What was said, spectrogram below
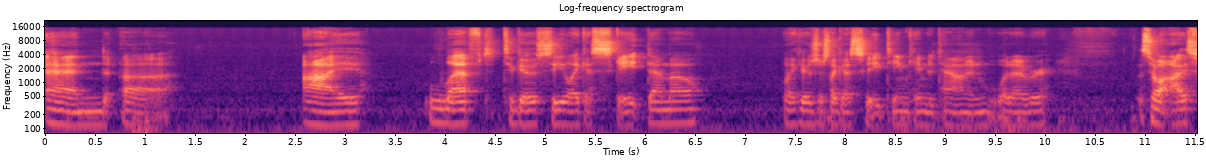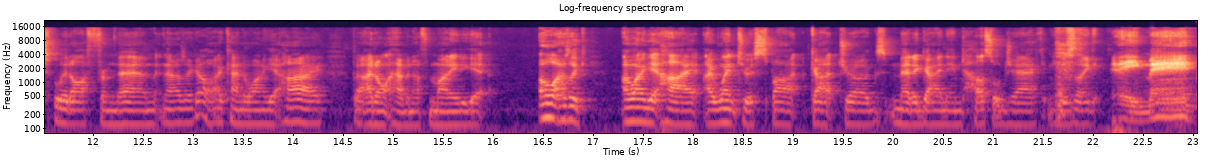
and uh, I left to go see like a skate demo. Like it was just like a skate team came to town and whatever. So I split off from them, and I was like, oh, I kind of want to get high, but I don't have enough money to get. Oh, I was like, I want to get high. I went to a spot, got drugs, met a guy named Hustle Jack, and he's like, "Hey man,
